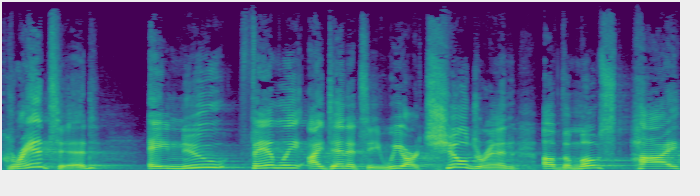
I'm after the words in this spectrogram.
granted a new family identity. We are children of the Most High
